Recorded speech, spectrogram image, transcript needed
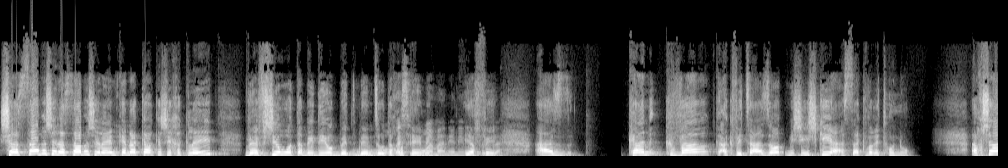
שהסבא של הסבא שלהם קנה קרקע שהיא חקלאית, והפשירו אותה בדיוק באמצעות הרבה החותמת. סיפורים מעניינים יפה. אז כאן כבר, הקפיצה הזאת, מי שהשקיע עשה כבר את הונו. עכשיו,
